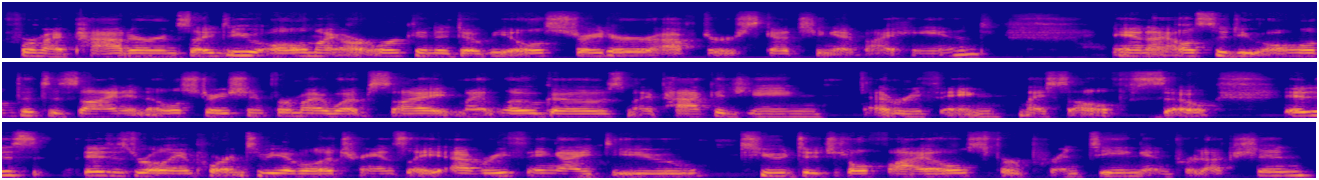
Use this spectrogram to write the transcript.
for my patterns. I do all of my artwork in Adobe Illustrator after sketching it by hand. And I also do all of the design and illustration for my website, my logos, my packaging, everything myself. So it is it is really important to be able to translate everything I do to digital files for printing and production,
